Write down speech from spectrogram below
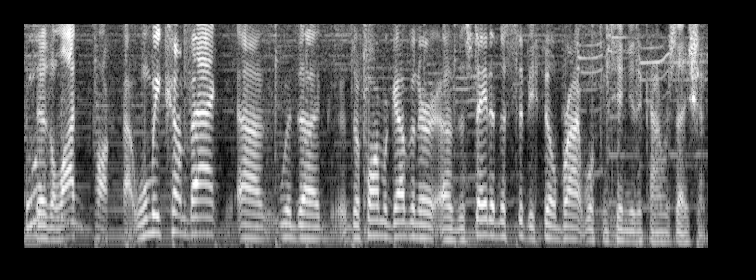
There's a lot to talk about. When we come back uh, with uh, the former governor of the state of Mississippi, Phil Bryant, we'll continue the conversation.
